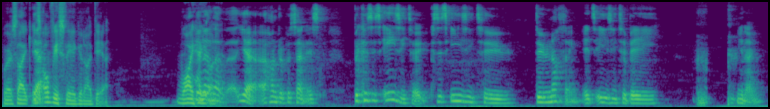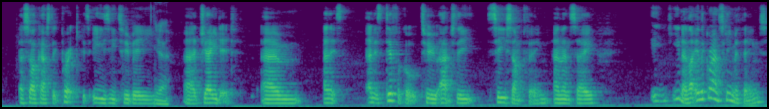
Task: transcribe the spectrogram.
where it's like yeah. it's obviously a good idea. Why hate on it? Yeah, hundred percent. It's because it's easy to because it's easy to do nothing. It's easy to be, you know, a sarcastic prick. It's easy to be yeah. uh, jaded, um, and it's and it's difficult to actually see something and then say, you know, like in the grand scheme of things,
